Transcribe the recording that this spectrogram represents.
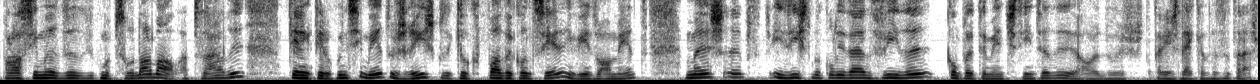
próxima de, de, uma pessoa normal, apesar de terem que ter o conhecimento, os riscos, aquilo que pode acontecer, eventualmente, mas, eh, portanto, existe uma qualidade de vida completamente distinta de, dos três décadas atrás.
